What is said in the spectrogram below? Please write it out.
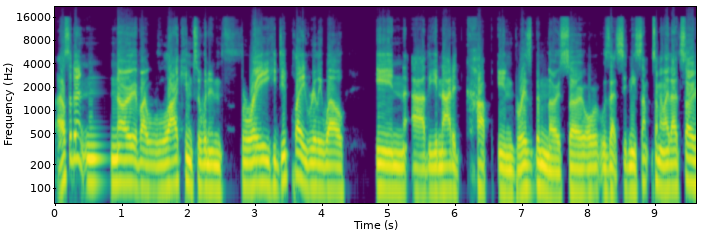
I also don't know if I like him to win in three. He did play really well in uh, the United Cup in Brisbane, though. So, or was that Sydney? Some, something like that. So,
